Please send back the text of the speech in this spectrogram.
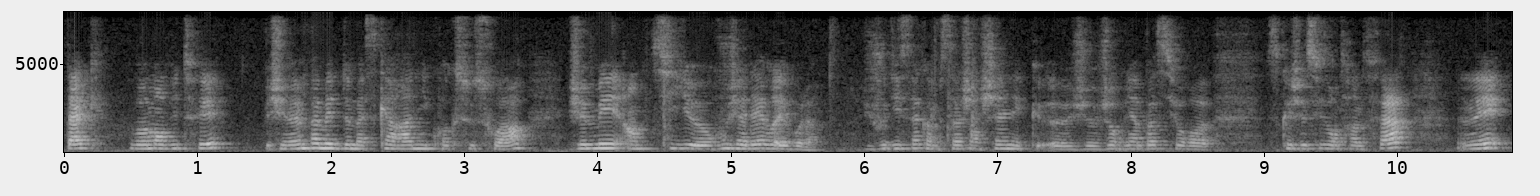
Tac, vraiment vite fait. Je vais même pas mettre de mascara ni quoi que ce soit. Je mets un petit euh, rouge à lèvres et voilà. Je vous dis ça comme ça, j'enchaîne et que euh, je ne reviens pas sur ce que je suis en train de faire. Mais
